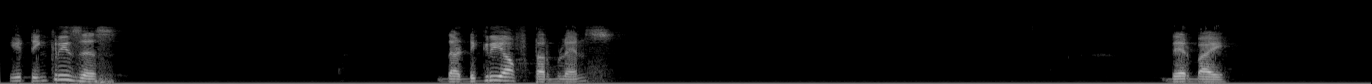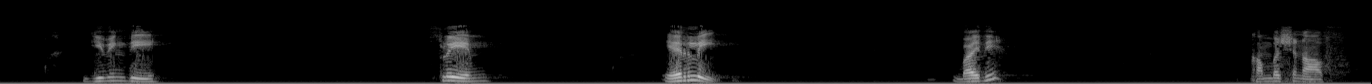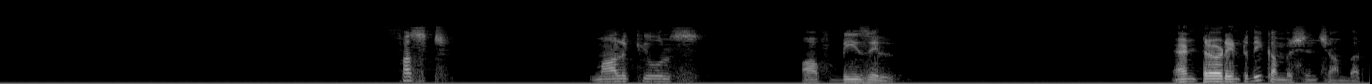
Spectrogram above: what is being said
it increases the degree of turbulence thereby giving the flame early by the combustion of first molecules of diesel entered into the combustion chamber.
